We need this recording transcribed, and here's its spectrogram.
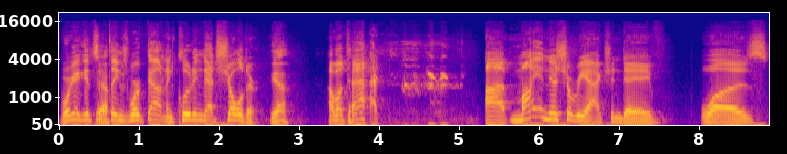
We're gonna get some Yeah. things worked out, including that shoulder. Yeah. How about that? uh, my initial reaction, Dave, was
